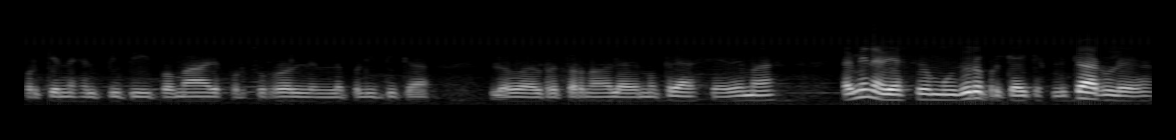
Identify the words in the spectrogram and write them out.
por quién es el Pipi Pomares, por su rol en la política luego del retorno de la democracia y demás, también había sido muy duro porque hay que explicarle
